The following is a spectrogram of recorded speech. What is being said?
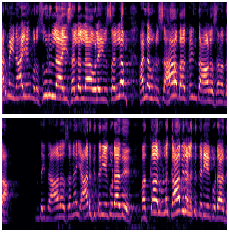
அருமை நாயகம் ரசூலுல்லாஹி சல்லல்லா உலகி செல்லம் அன்னவர்கள் சஹாபாக்கள் இந்த ஆலோசனை தான் இந்த இந்த ஆலோசனை யாருக்கு தெரியக்கூடாது? மக்கால் உள்ள காவிர்களுக்கு தெரியக்கூடாது.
